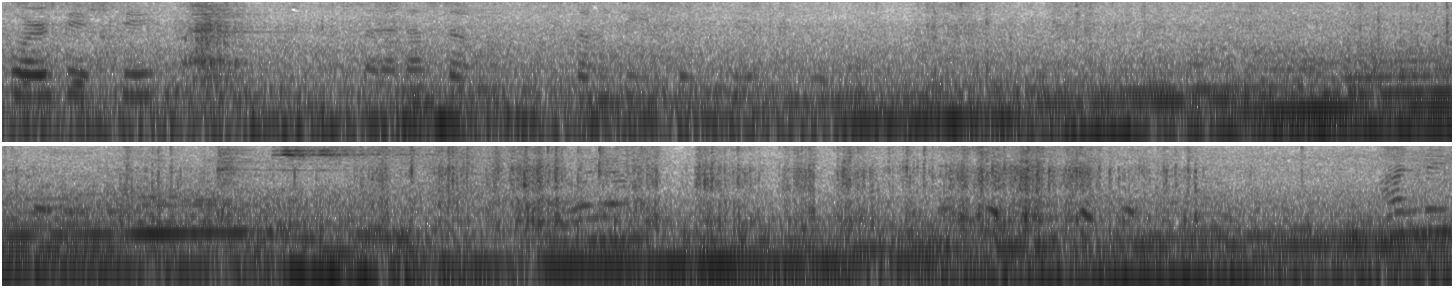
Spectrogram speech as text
450. So that's ah, seven- 1750. Andy?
